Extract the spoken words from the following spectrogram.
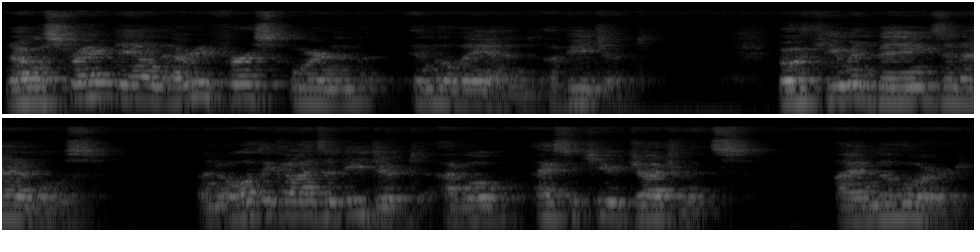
and I will strike down every firstborn in the land of Egypt, both human beings and animals. On all the gods of Egypt I will execute judgments. I am the Lord.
